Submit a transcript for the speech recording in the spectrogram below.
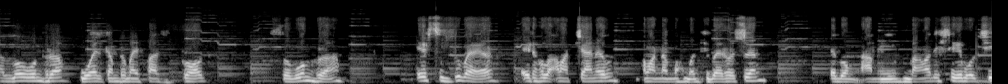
হ্যালো বন্ধুরা। Welcome to my first blog so বন্ধুরা ইটস জুবাইর এটা হলো আমার চ্যানেল আমার নাম মোহাম্মদ জুবাইর হোসেন। এবং আমি বাংলাদেশ থেকে বলছি।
